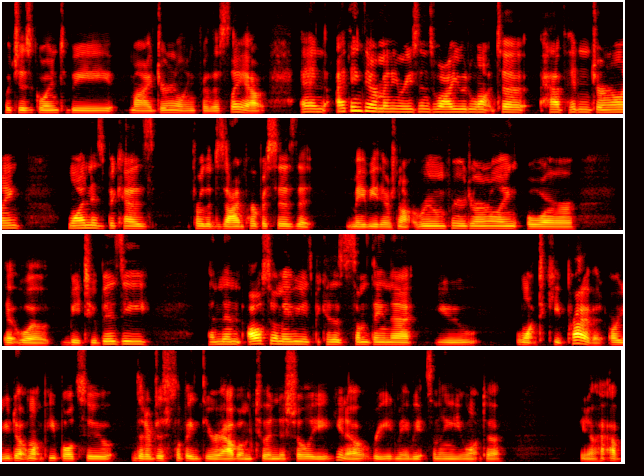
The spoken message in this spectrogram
which is going to be my journaling for this layout. And I think there are many reasons why you would want to have hidden journaling. One is because for the design purposes that maybe there's not room for your journaling or it will be too busy. And then also maybe it's because it's something that you want to keep private or you don't want people to that are just flipping through your album to initially you know read maybe it's something you want to you know have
